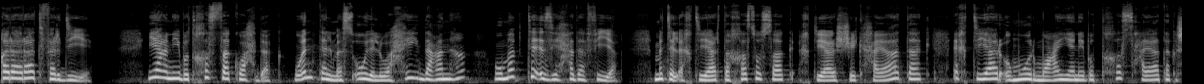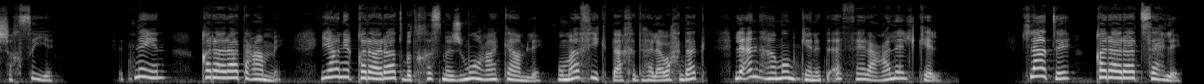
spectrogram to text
قرارات فردية يعني بتخصك وحدك وأنت المسؤول الوحيد عنها وما بتأذي حدا فيها مثل اختيار تخصصك، اختيار شريك حياتك، اختيار أمور معينة بتخص حياتك الشخصية اثنين قرارات عامة. يعني قرارات بتخص مجموعة كاملة وما فيك تاخدها لوحدك لأنها ممكن تأثر على الكل. ثلاثة قرارات سهلة.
